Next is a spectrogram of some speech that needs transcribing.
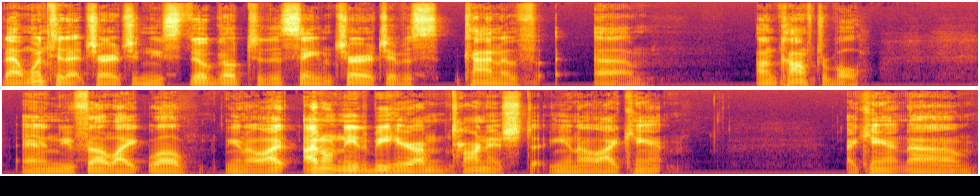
that went to that church and you still go to the same church, it was kind of um, uncomfortable. And you felt like, well, you know, I, I don't need to be here. I'm tarnished. You know, I can't, I can't, um,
